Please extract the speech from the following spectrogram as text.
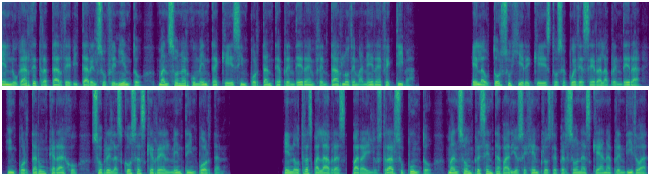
En lugar de tratar de evitar el sufrimiento, Manson argumenta que es importante aprender a enfrentarlo de manera efectiva. El autor sugiere que esto se puede hacer al aprender a importar un carajo sobre las cosas que realmente importan. En otras palabras, para ilustrar su punto, Manson presenta varios ejemplos de personas que han aprendido a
